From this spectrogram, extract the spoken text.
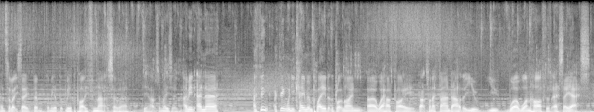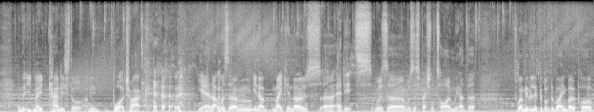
And so, like you say, then, then we, had the, we had the party from that. So, uh, yeah, that was amazing. I mean, and uh, I think I think when you came and played at the Block Nine uh, warehouse party, that's when I found out that you you were one half of SAS and that you'd made Candy Store. I mean, what a track! yeah, that was um, you know making those uh, edits was uh, was a special time. We had the when we lived above the Rainbow Pub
